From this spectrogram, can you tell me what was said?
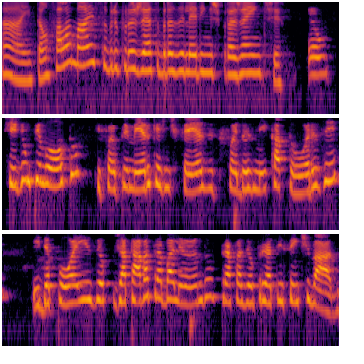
Ah, então fala mais sobre o projeto Brasileirinhos pra gente eu tive um piloto, que foi o primeiro que a gente fez, isso foi 2014. E depois eu já estava trabalhando para fazer o projeto incentivado,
